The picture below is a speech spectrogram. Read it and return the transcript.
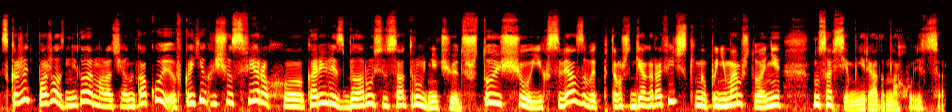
Скажите, пожалуйста, Николай Маратович, а на какой, в каких еще сферах Карелия с Беларусью сотрудничают? Что еще их связывает? Потому что географически мы понимаем, что они ну, совсем не рядом находятся.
